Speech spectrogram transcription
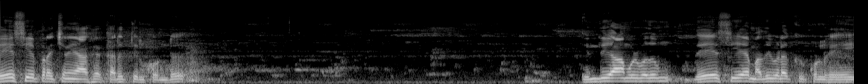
தேசிய பிரச்சனையாக கருத்தில் கொண்டு இந்தியா முழுவதும் தேசிய மதுவிலக்கு கொள்கையை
